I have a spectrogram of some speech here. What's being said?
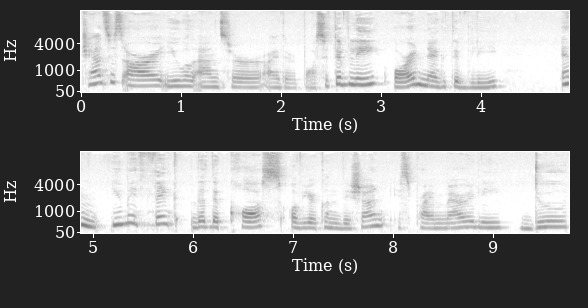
Chances are you will answer either positively or negatively and you may think that the cause of your condition is primarily due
